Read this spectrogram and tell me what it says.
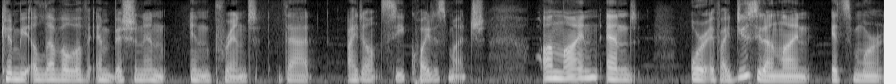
can be a level of ambition in in print that I don't see quite as much online and or if I do see it online, it's more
